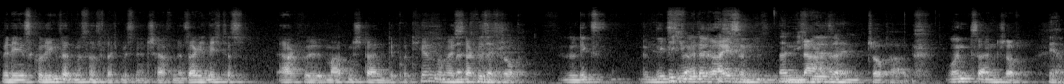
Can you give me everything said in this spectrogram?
Wenn ihr jetzt Kollegen seid, müssen wir es vielleicht ein bisschen entschärfen. Dann sage ich nicht, dass Erk will Martenstein deportieren, sondern ich sage, Job. Du legst ich will eine Reise. Nein, ich will seinen Job haben. Und seinen Job. Ja.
